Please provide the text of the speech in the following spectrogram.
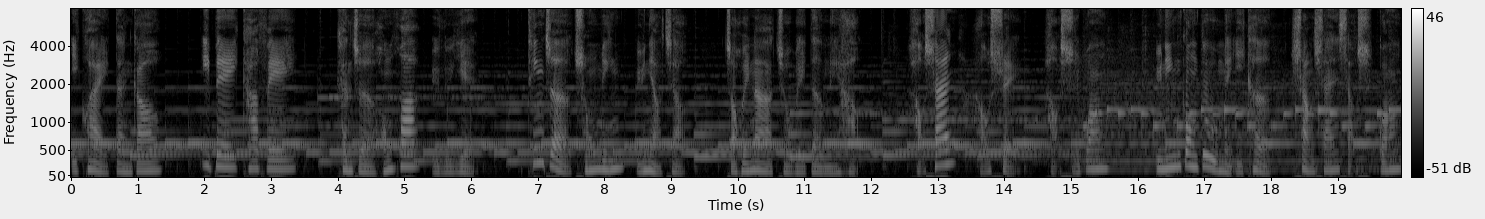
一块蛋糕，一杯咖啡，看着红花与绿叶，听着虫鸣与鸟叫，找回那久违的美好。好山好水好时光，与您共度每一刻上山小时光。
